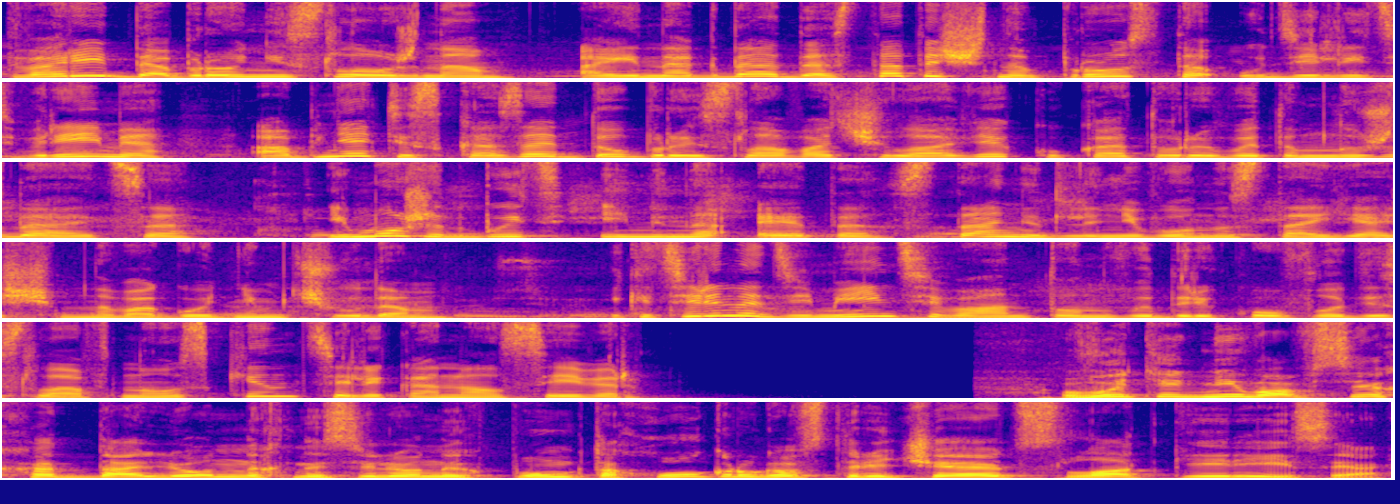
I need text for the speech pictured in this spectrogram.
Творить добро несложно, а иногда достаточно просто уделить время, обнять и сказать добрые слова человеку, который в этом нуждается. И, может быть, именно это станет для него настоящим новогодним чудом. Екатерина Дементьева, Антон Выдряков, Владислав Носкин, телеканал «Север». В эти дни во всех отдаленных населенных пунктах округа встречают сладкие рейсы.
